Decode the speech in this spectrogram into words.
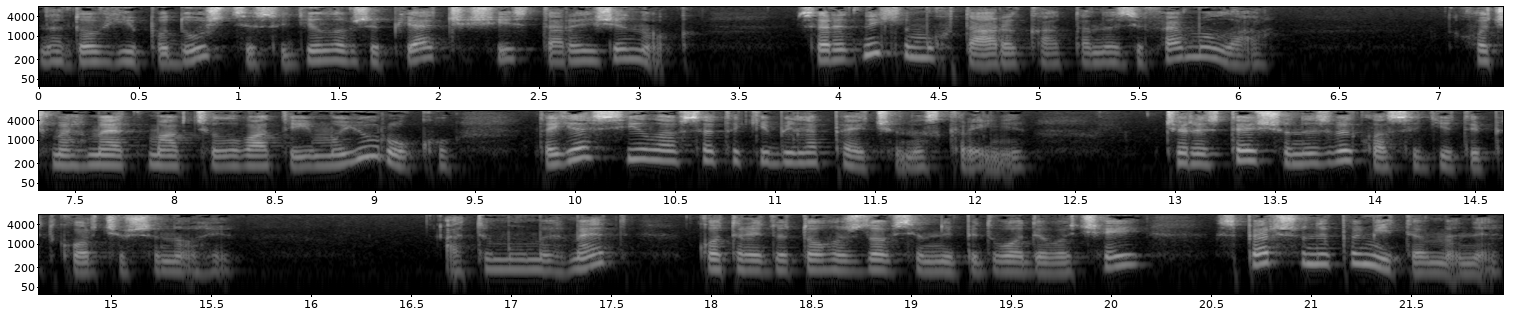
На довгій подушці сиділо вже п'ять чи шість старих жінок, серед них і Мухтарика та Назіфе Мула. Хоч Мегмет мав цілувати і мою руку, та я сіла все-таки біля печі на скрині, через те, що не звикла сидіти, підкорчивши ноги. А тому Мегмет, котрий до того ж зовсім не підводив очей, спершу не помітив мене.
